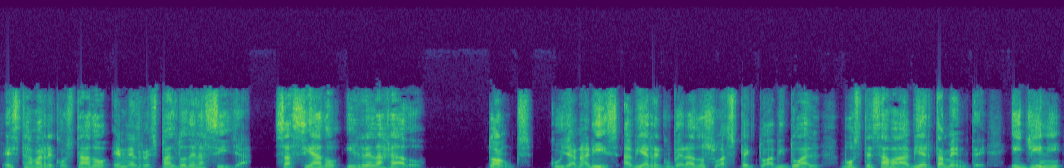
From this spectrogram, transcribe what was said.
estaba recostado en el respaldo de la silla, saciado y relajado. Tonks, cuya nariz había recuperado su aspecto habitual, bostezaba abiertamente, y Ginny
